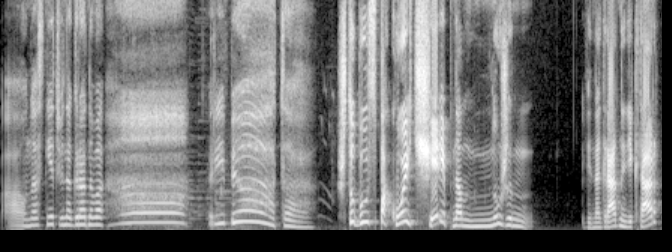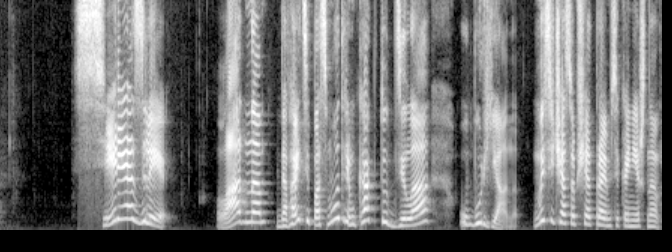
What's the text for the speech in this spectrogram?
А у нас нет виноградного... А, Ребята! Чтобы успокоить череп, нам нужен виноградный нектар? Серьезли? Ладно, давайте посмотрим, как тут дела у бурьяна. Мы сейчас вообще отправимся, конечно,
